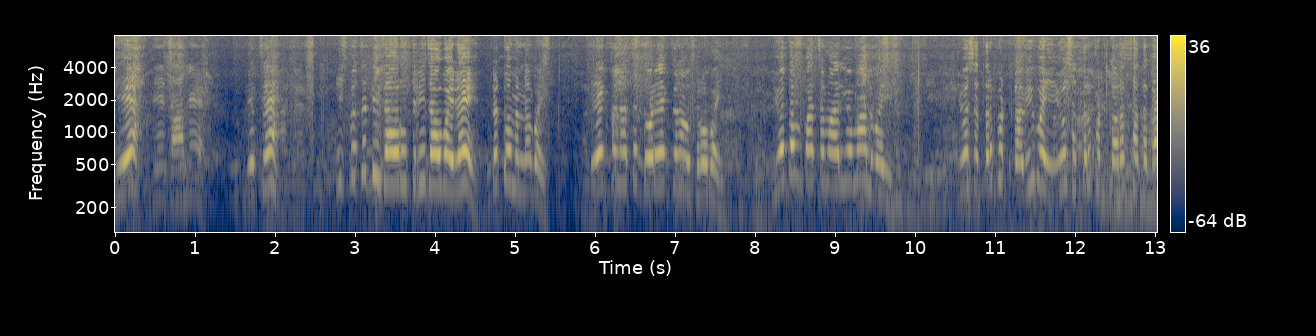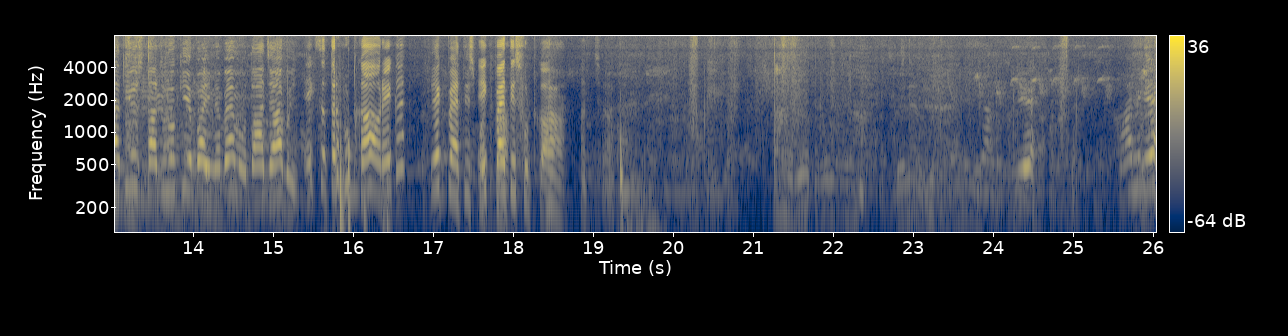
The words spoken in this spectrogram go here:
ये देख से इस पर जाओ उतरी जाओ भाई रे डटो मन्ना भाई एक जना और एक जना उतरो भाई यो तुम पाछ मारियो माल भाई यो सत्तर फटका भी भाई यो सत्तर फटका रस्सा दिखा दियो नो की भाई ने बहम होता जा भाई एक सत्तर फुट का और एक? एक पैंतीस एक पैंतीस फुट का हाँ। अच्छा। ये मान गए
